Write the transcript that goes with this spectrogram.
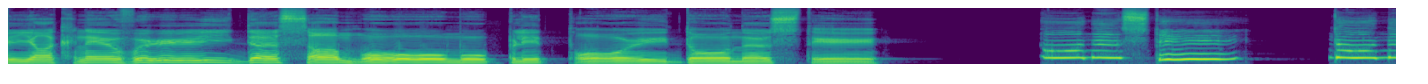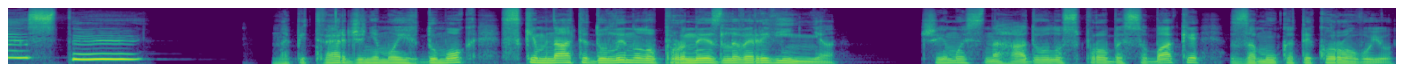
як не вийде самому плітой донести. Донести, донести. На підтвердження моїх думок з кімнати долинуло пронизливе ревіння. Чимось нагадувало спроби собаки замукати коровою.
